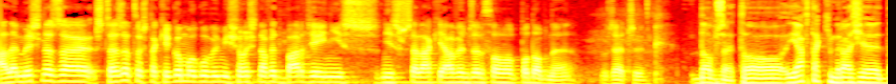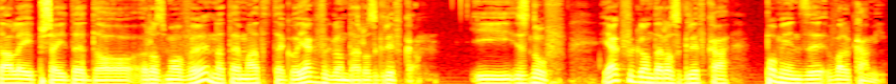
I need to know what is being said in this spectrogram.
ale myślę, że szczerze coś takiego mogłoby mi siąść nawet bardziej niż, niż wszelakie Avengerso podobne rzeczy. Dobrze, to ja w takim razie dalej przejdę do rozmowy na temat tego, jak wygląda rozgrywka. I znów, jak wygląda rozgrywka pomiędzy walkami.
